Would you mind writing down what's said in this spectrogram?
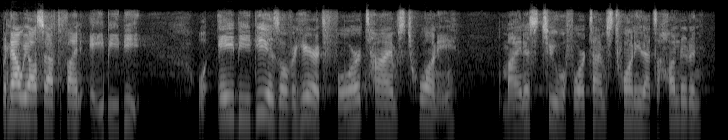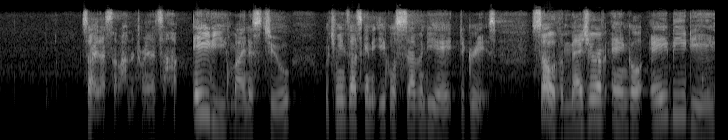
but now we also have to find ABD. Well, ABD is over here. It's 4 times 20 minus 2. Well, 4 times 20, that's 100 and... Sorry, that's not 120. That's 80 minus 2, which means that's going to equal 78 degrees. So the measure of angle ABD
